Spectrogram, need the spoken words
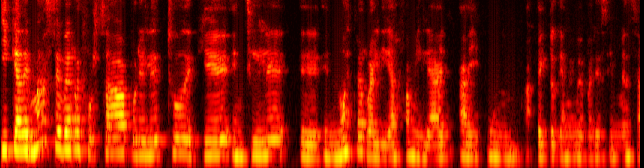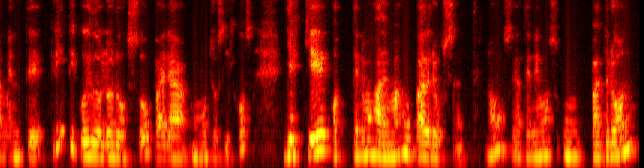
Y que además se ve reforzada por el hecho de que en Chile, eh, en nuestra realidad familiar, hay un aspecto que a mí me parece inmensamente crítico y doloroso para muchos hijos, y es que tenemos además un padre ausente, ¿no? O sea, tenemos un patrón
